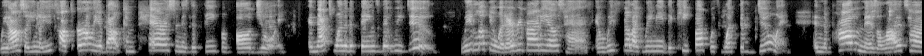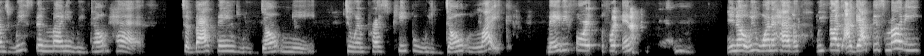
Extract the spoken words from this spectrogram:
We also, you know, you talked earlier about comparison is the thief of all joy. And that's one of the things that we do. We look at what everybody else has and we feel like we need to keep up with what they're doing. And the problem is, a lot of times we spend money we don't have to buy things we don't need, to impress people we don't like. Maybe for for Instagram. You know, we want to have a we feel like I got this money,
